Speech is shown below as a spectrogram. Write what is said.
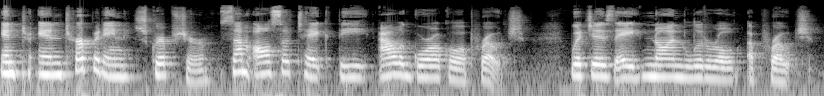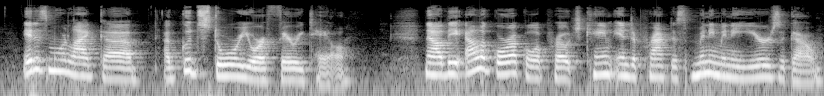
In interpreting scripture, some also take the allegorical approach, which is a non literal approach. It is more like a, a good story or a fairy tale. Now, the allegorical approach came into practice many, many years ago.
